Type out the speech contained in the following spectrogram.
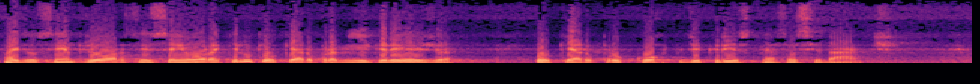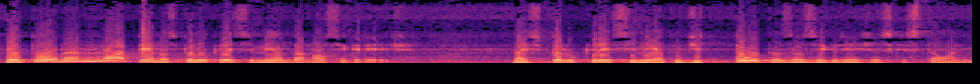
Mas eu sempre oro assim, Senhor, aquilo que eu quero para minha igreja, eu quero para o corpo de Cristo nessa cidade. Eu estou orando não apenas pelo crescimento da nossa igreja, mas pelo crescimento de todas as igrejas que estão ali.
